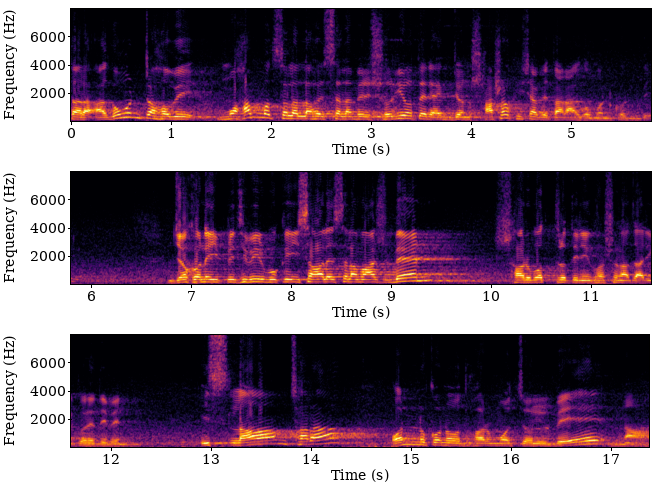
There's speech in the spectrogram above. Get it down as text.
তার আগমনটা হবে মোহাম্মদ সাল্লাহ সাল্লামের শরীয়তের একজন শাসক হিসাবে তার আগমন ঘটবে। যখন এই পৃথিবীর বুকে ঈসা আলাইসাল্লাম আসবেন, সর্বত্র তিনি ঘোষণা জারি করে দেবেন ইসলাম ছাড়া অন্য কোনো ধর্ম চলবে না।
